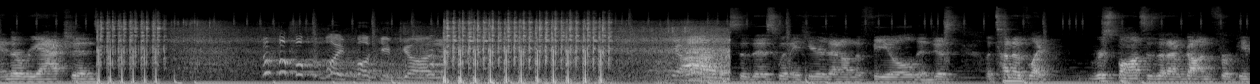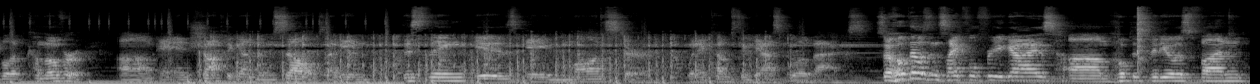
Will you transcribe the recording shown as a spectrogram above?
and their reactions. My fucking god. God. To this when they hear that on the field and just a ton of like responses that I've gotten for people that have come over um, and shot the gun themselves. I mean, this thing is a monster when it comes to gas blowbacks. So I hope that was insightful for you guys. Um, hope this video was fun.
